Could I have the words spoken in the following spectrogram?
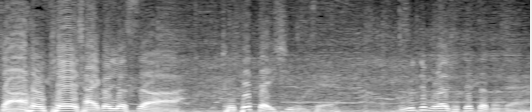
자, 오케이, 잘 걸렸어. 좋됐다, 이 씨문새. 누군지 몰라, 좋됐다, 너네.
